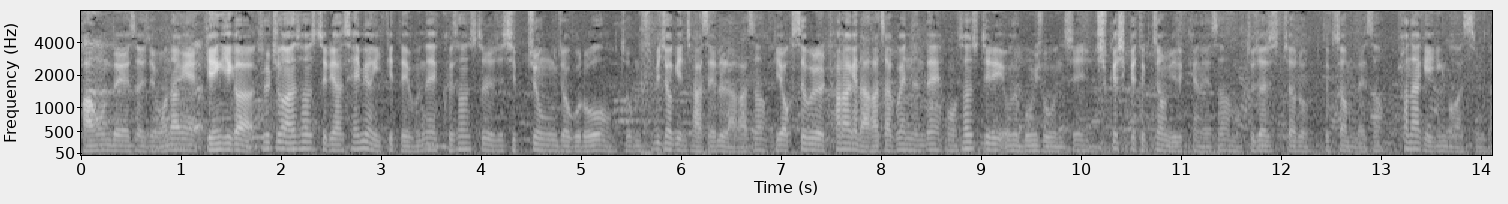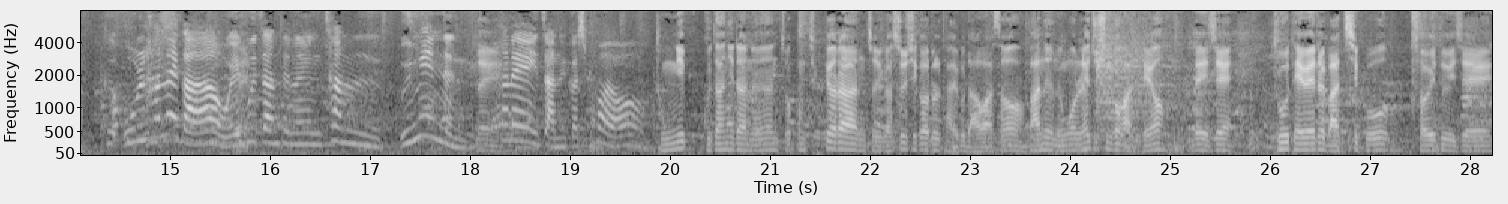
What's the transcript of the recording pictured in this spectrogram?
광운대에서 이제 워낙에 개인기가 출중한 선수들이 한 3명 있기 때문에 그 선수들을 이제 집중적으로 좀 수비적인 자세를 나가서 역습을 편하게 나가자고 했는데 뭐 선수들이 오늘 몸이 좋은지 쉽게 쉽게 득점을 일으켜내서 뭐두 자리 숫자로 득점 내서 편하게 이긴 것 같습니다. 그 올 한 해가 웨이브즈한테는 참 의미 있는 네. 한 해이지 않을까 싶어요. 독립구단이라는 조금 특별한 저희가 수식어를 달고 나와서 많은 응원을 해주신 것 같아요. 근데 이제 두 대회를 마치고 저희도 이제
